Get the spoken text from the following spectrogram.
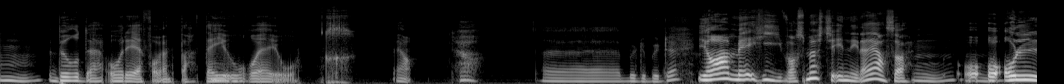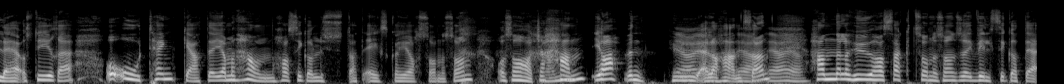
Mm. Burde, og det er forventa. De ordene er jo. Eh, burde, burde. Ja, vi hiver oss mye inn i det, altså. Mm. Og, og olle og styre. Og òg tenke at ja, men han har sikkert lyst til at jeg skal gjøre sånn og sånn, og så har ikke han, Ja, men hun Ja, ja, eller han, ja, sant. Han eller hun har sagt sånn og sånn, så jeg vil sikkert det.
